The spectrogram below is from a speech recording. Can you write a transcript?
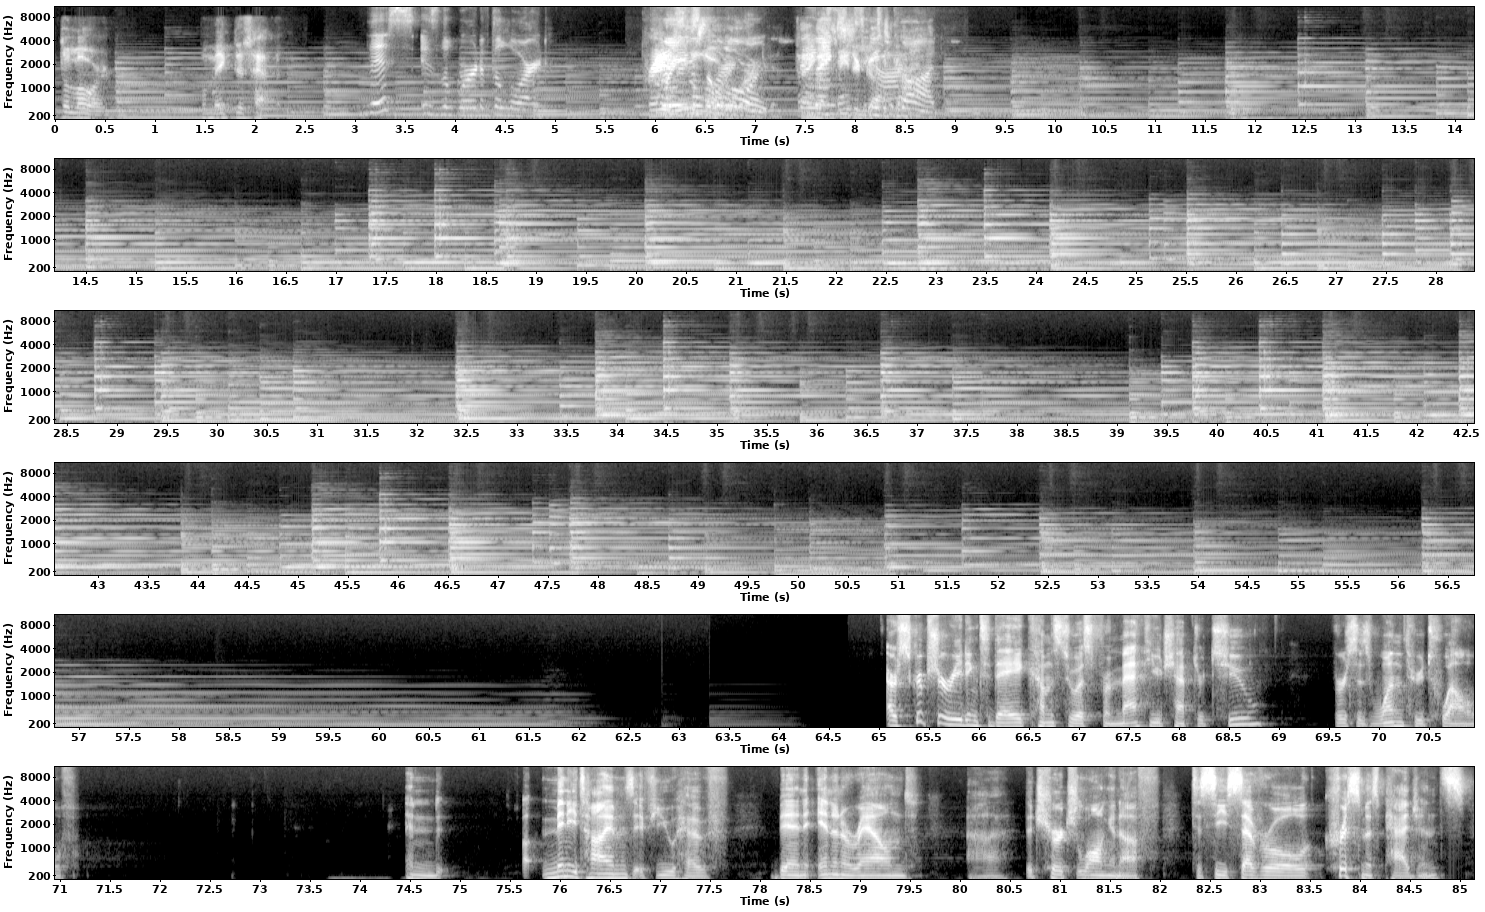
the Lord, will make this happen. This is the word of the Lord. Praise, Praise the Lord. Lord. Thanks, Thanks be to God. To God. Our scripture reading today comes to us from Matthew chapter 2, verses 1 through 12. And uh, many times, if you have been in and around uh, the church long enough to see several Christmas pageants,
